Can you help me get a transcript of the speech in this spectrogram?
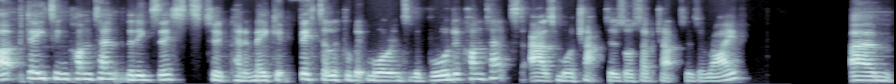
updating content that exists to kind of make it fit a little bit more into the broader context as more chapters or sub chapters arrive, um,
